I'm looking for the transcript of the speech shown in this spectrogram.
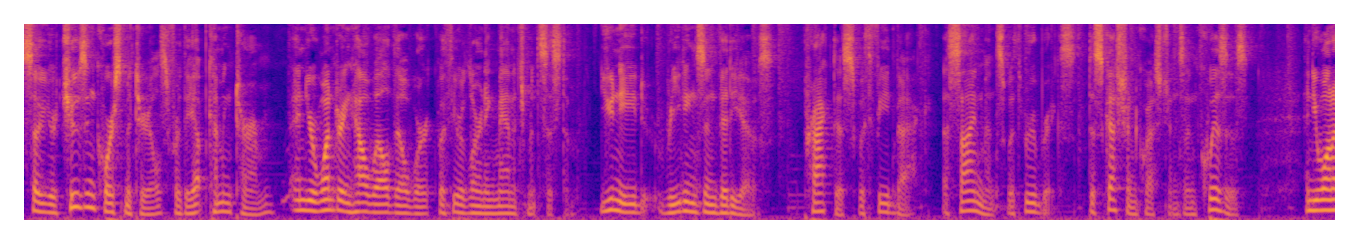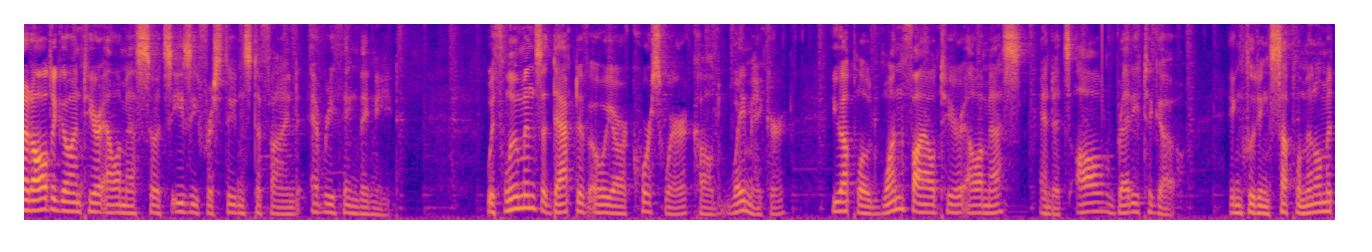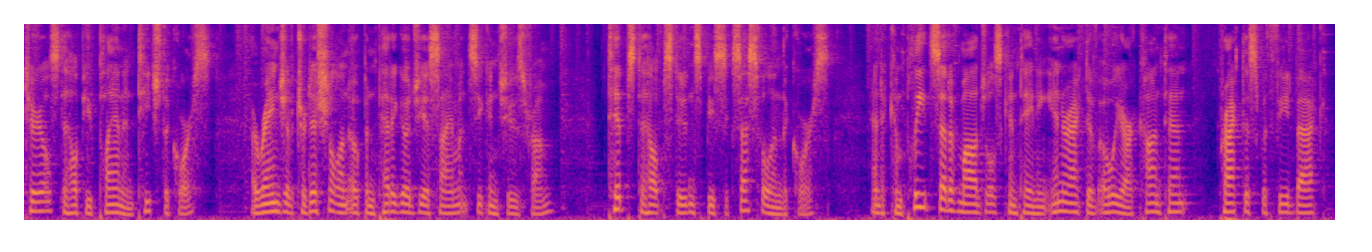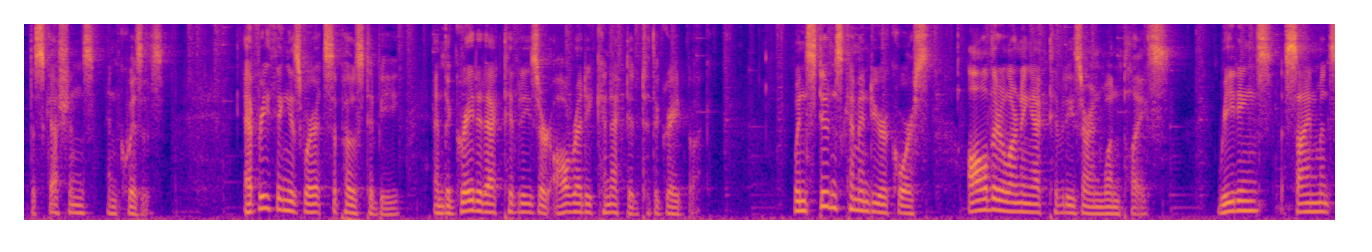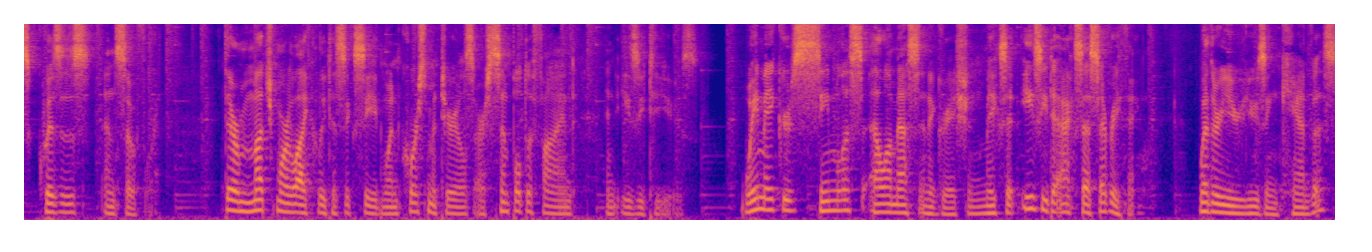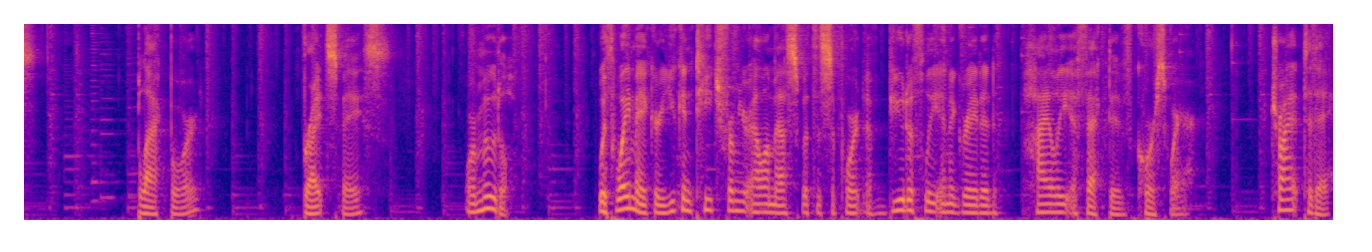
So you're choosing course materials for the upcoming term, and you're wondering how well they'll work with your learning management system. You need readings and videos, practice with feedback, assignments with rubrics, discussion questions, and quizzes. And you want it all to go into your LMS so it's easy for students to find everything they need. With Lumen's adaptive OER courseware called Waymaker, you upload one file to your LMS and it's all ready to go, including supplemental materials to help you plan and teach the course, a range of traditional and open pedagogy assignments you can choose from, tips to help students be successful in the course, and a complete set of modules containing interactive OER content, practice with feedback, discussions, and quizzes. Everything is where it's supposed to be, and the graded activities are already connected to the gradebook. When students come into your course, all their learning activities are in one place. Readings, assignments, quizzes, and so forth. They're much more likely to succeed when course materials are simple to find and easy to use. Waymaker's seamless LMS integration makes it easy to access everything, whether you're using Canvas, Blackboard, Brightspace, or Moodle. With Waymaker, you can teach from your LMS with the support of beautifully integrated, highly effective courseware. Try it today.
